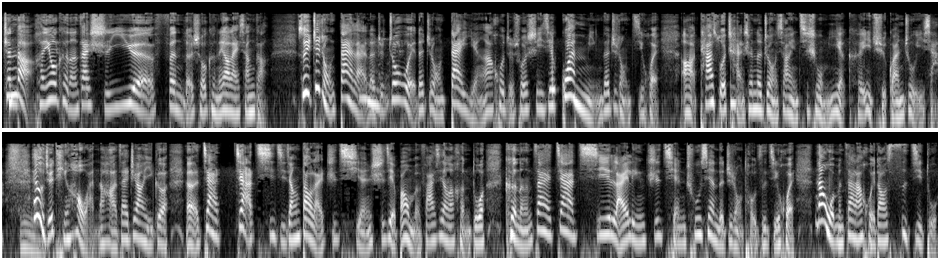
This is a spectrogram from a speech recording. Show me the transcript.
真的很有可能在十一月份的时候可能要来香港，所以这种带来的就周围的这种代言啊，或者说是一些冠名的这种机会啊，它所产生的这种效应，其实我们也可以去关注一下。哎，我觉得挺好玩的哈，在这样一个呃假假期即将到来之前，师姐帮我们发现了很多可能在假期来临之前出现的这种投资机会。那我们再来回到四季度，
